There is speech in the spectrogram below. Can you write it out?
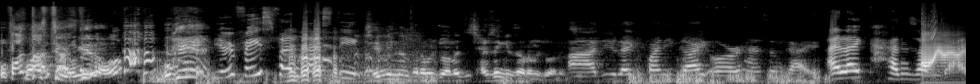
어, 판타스틱 여기에 나와? 오케이. Your face fantastic. 재밌는 사람을 좋아하는지 잘생긴 사람을 좋아하는지. Uh, do you like funny guy or handsome guy? I like handsome guy.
